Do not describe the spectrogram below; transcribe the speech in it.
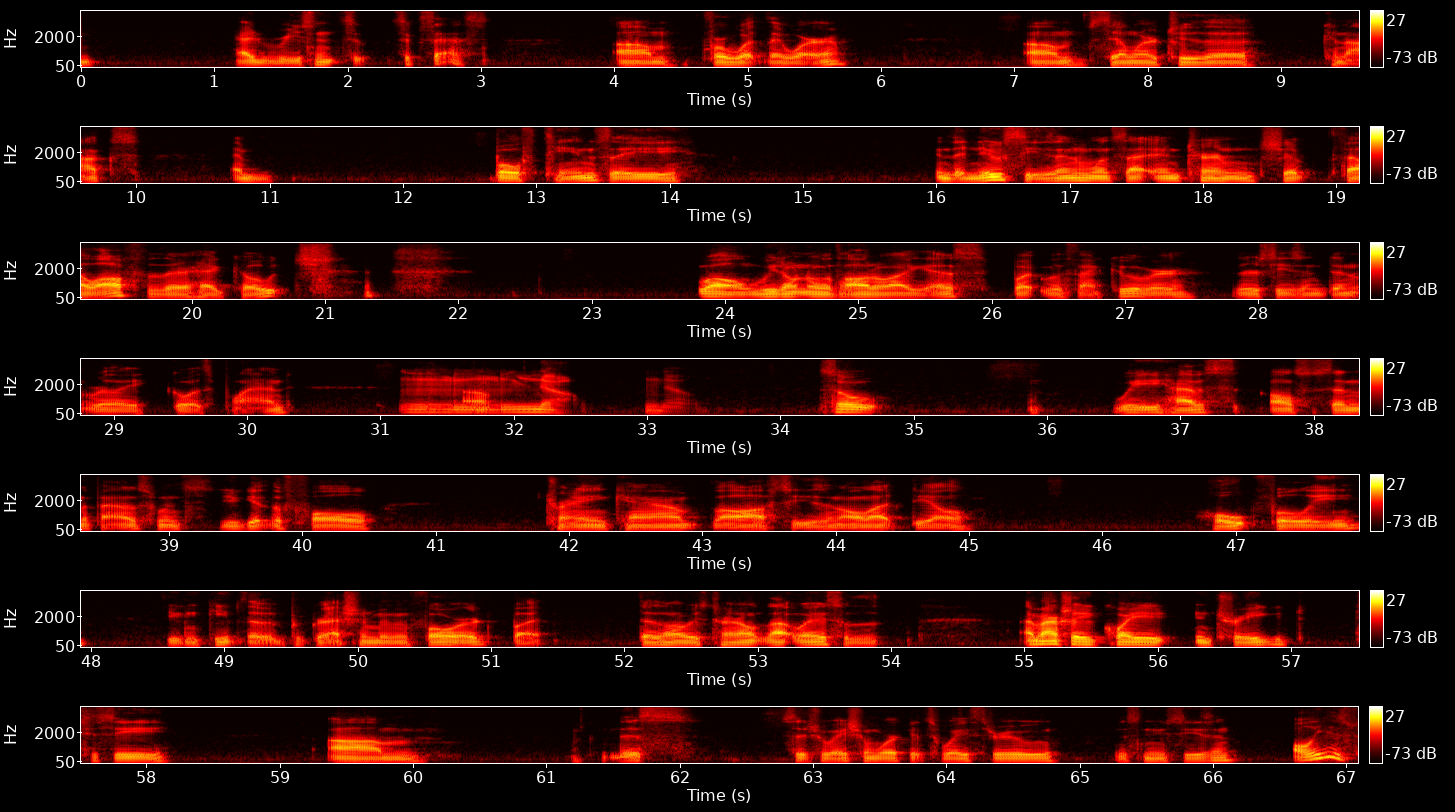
had recent su- success um, for what they were. Um, similar to the Canucks, and both teams they in the new season once that internship fell off of their head coach well we don't know with ottawa i guess but with vancouver their season didn't really go as planned Mm, no, no. so we have also said in the past once you get the full training camp the off season all that deal hopefully you can keep the progression moving forward but doesn't always turn out that way. So th- i'm actually quite intrigued to see um this situation work its way through this new season all these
